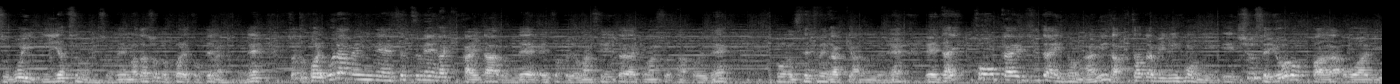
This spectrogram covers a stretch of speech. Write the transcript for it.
すごいいいやつなんですよね。まだちょっとこれ撮ってないんですよね。ちょっとこれ裏面にね、説明書き書いてあるんで、えー、ちょっと読ませていただきます。あ、これね。この説明書きあるんでね、えー、大航海時代の波が再び日本に、えー、中世ヨーロッパが終わり、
